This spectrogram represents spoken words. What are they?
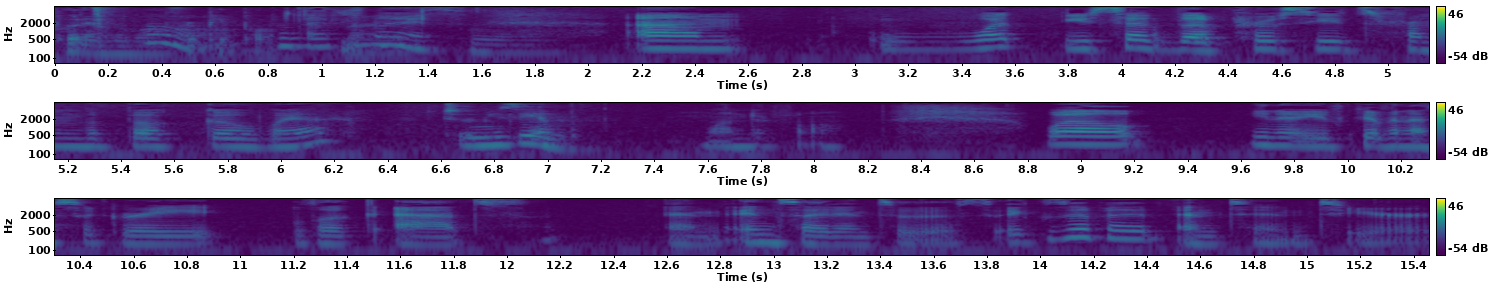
put in the wall for people. That's Nice. nice. Yeah. Um, what you said the proceeds from the book go where? To the museum. Wonderful. Well, you know, you've given us a great look at and insight into this exhibit and to, into your,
